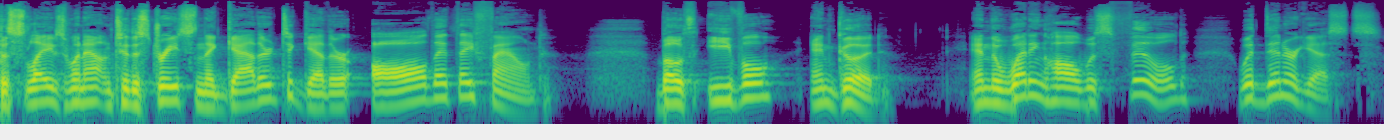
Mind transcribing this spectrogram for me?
The slaves went out into the streets and they gathered together all that they found both evil and good. And the wedding hall was filled with dinner guests.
